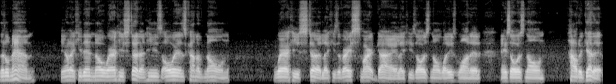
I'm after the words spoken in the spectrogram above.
little man you know like he didn't know where he stood and he's always kind of known where he stood like he's a very smart guy like he's always known what he's wanted and he's always known how to get it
